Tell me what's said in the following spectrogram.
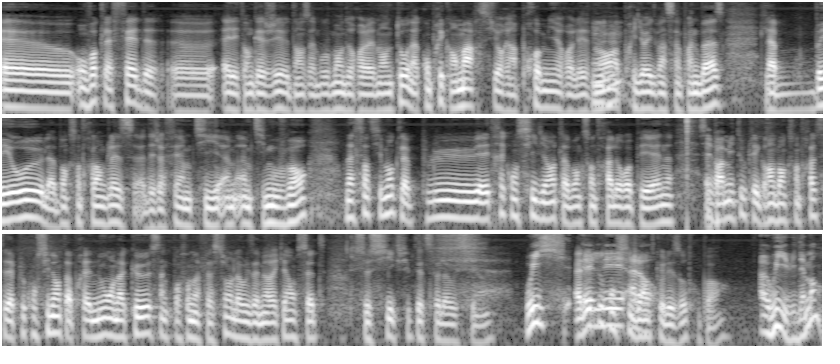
Euh, on voit que la Fed, euh, elle est engagée dans un mouvement de relèvement de taux. On a compris qu'en mars, il y aurait un premier relèvement, mhm. a priori de 25 points de base. La BOE, la Banque Centrale Anglaise, a déjà fait un petit, un, petit mouvement. On a le sentiment que la plus, elle est très conciliante, la Banque Centrale Européenne. Parmi toutes les grandes banques centrales, c'est la plus conciliante. Après, nous, on n'a que 5% d'inflation, là où les Américains ont 7. Ceci explique peut-être cela aussi. Hein. Oui. Elle, est plus conciliante que les autres ou pas? Ah oui, évidemment,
